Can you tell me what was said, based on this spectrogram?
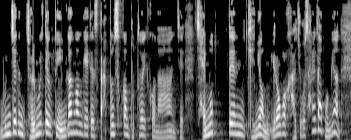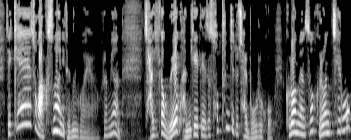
문제는 젊을 때부터 인간관계에 대해서 나쁜 습관 붙어 있거나 이제 잘못된 개념 이런 걸 가지고 살다 보면 이제 계속 악순환이 되는 거예요. 그러면 자기가 왜 관계에 대해서 서툰지도 잘 모르고 그러면서 그런 채로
